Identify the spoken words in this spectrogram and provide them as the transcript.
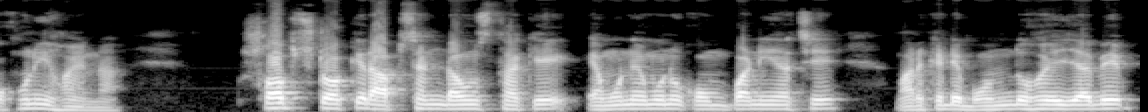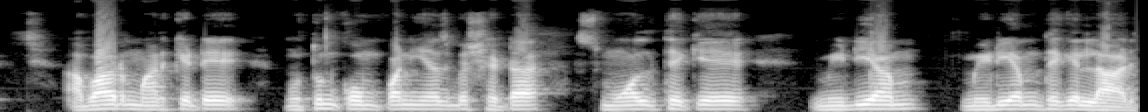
কখনোই হয় না। সব স্টকের আপস অ্যান্ড ডাউনস থাকে, এমন এমনও কোম্পানি আছে মার্কেটে বন্ধ হয়ে যাবে, আবার মার্কেটে নতুন কোম্পানি আসবে সেটা স্মল থেকে মিডিয়াম মিডিয়াম থেকে লার্জ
